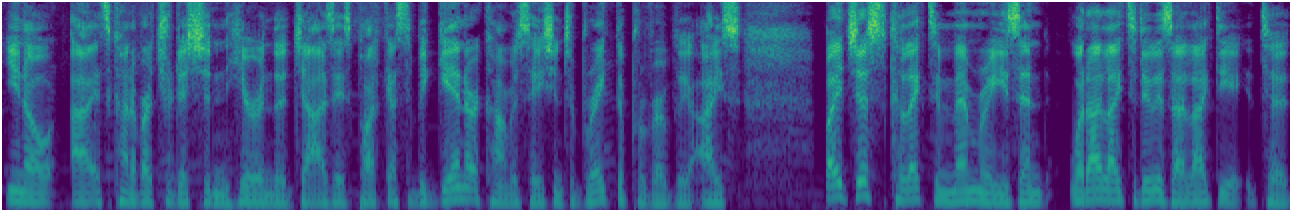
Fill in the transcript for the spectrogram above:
You know, uh, it's kind of our tradition here in the JAZZIZ podcast to begin our conversation to break the proverbial ice by just collecting memories. And what I like to do is I like to, to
